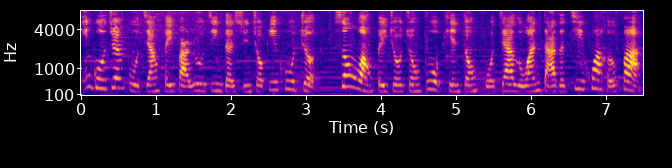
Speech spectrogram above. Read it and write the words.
英国政府将非法入境的寻求庇护者送往非洲中部偏东国家卢安达的计划合法，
